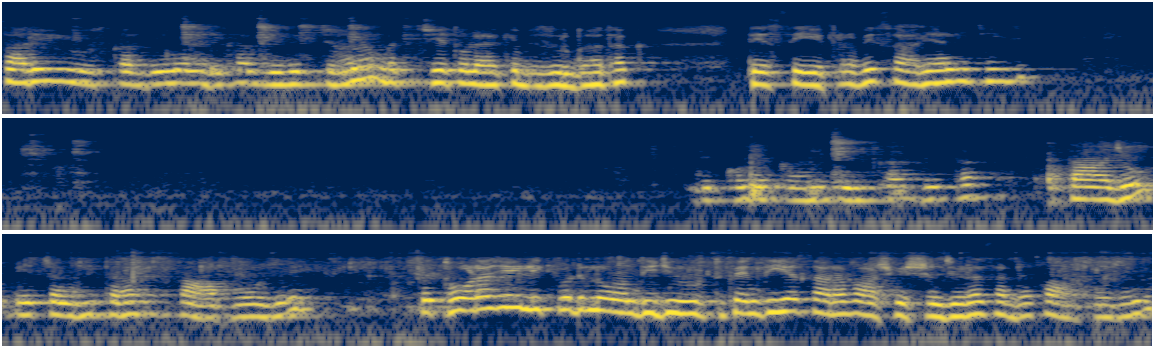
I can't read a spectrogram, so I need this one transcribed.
ਸਾਰੇ ਯੂਜ਼ ਕਰਦੇ ਨੇ ਸਾਡੇ ਘਰ ਦੇ ਵਿੱਚ ਹਨਾ ਬੱਚੇ ਤੋਂ ਲੈ ਕੇ ਬਜ਼ੁਰਗਾਂ ਤੱਕ ਤੇ ਸੇਫ ਰਵੇ ਸਾਰਿਆਂ ਲਈ ਚੀਜ਼। ਦੇਖੋ ਮੈਂ ਕਾਲੀ ਕਲੀਨ ਕਰ ਦਿੱਤਾ ਤਾਂ ਜੋ ਇਹ ਚੰਗੀ ਤਰ੍ਹਾਂ ਸਾਫ਼ ਹੋ ਜਾਵੇ। ਤੇ ਥੋੜਾ ਜਿਹਾ ਲਿਕਵਿਡ ਲਾਉਣ ਦੀ ਜ਼ਰੂਰਤ ਪੈਂਦੀ ਹੈ ਸਾਰਾ ਵਾਸ਼ ਵੇਸ਼ਨ ਜਿਹੜਾ ਸਾਡਾ ਸਾਫ਼ ਹੋ ਜਾਂਦਾ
